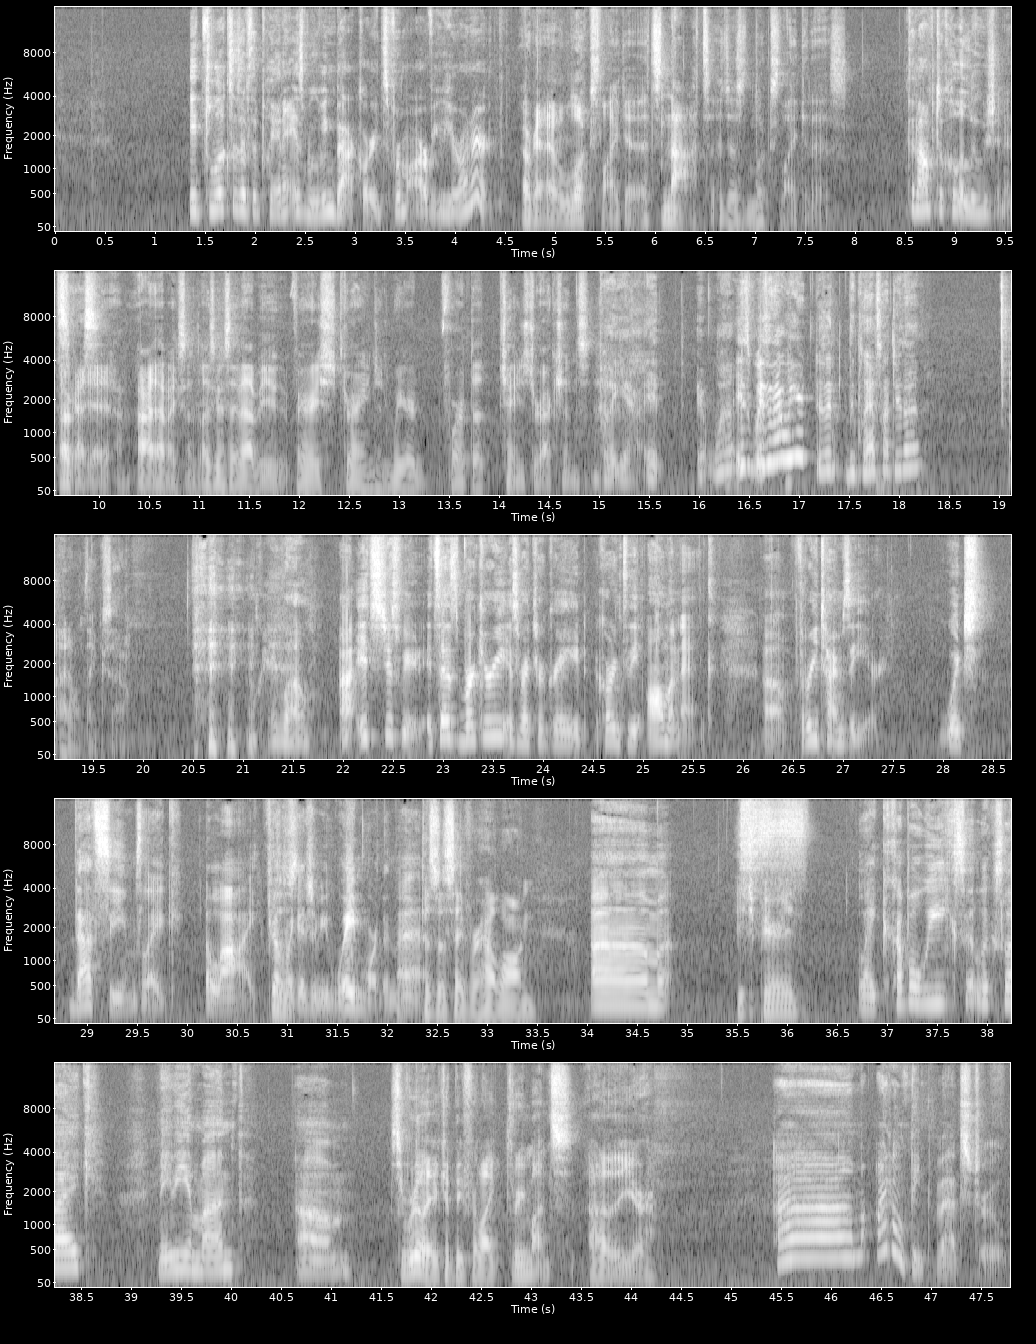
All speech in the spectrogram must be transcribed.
it looks as if the planet is moving backwards from our view here on Earth. Okay, it looks like it. It's not. It just looks like it is. It's an optical illusion. It Okay, says. yeah, yeah. All right, that makes sense. I was gonna say that'd be very strange and weird for it to change directions. But yeah, it it well is is that weird? Doesn't do planets not do that? I don't think so. Okay, well, uh, it's just weird. It says Mercury is retrograde according to the almanac, um, three times a year, which that seems like a lie. Feels like it should be way more than that. Does it say for how long Um, each period? like a couple weeks it looks like maybe a month um So really, it could be for like three months out of the year. um i don't think that's true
